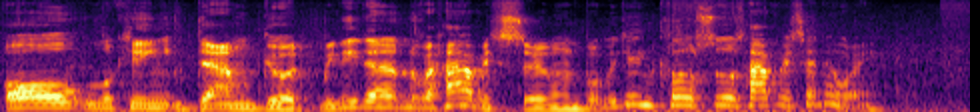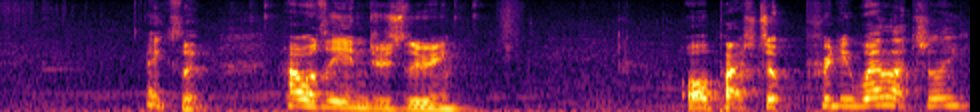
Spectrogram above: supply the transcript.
All looking damn good. We need another harvest soon, but we're getting close to those harvests anyway. Excellent. How are the injuries doing? All patched up pretty well, actually.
